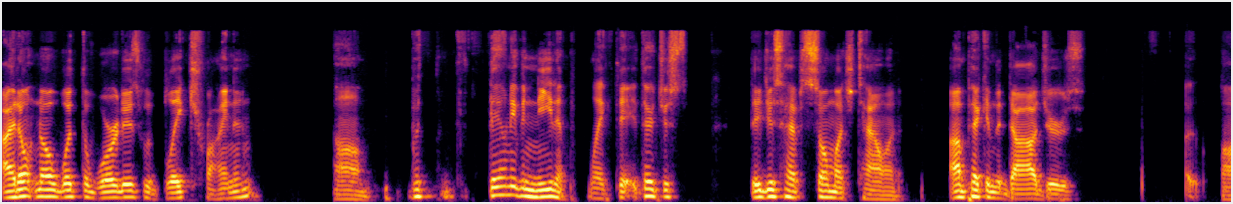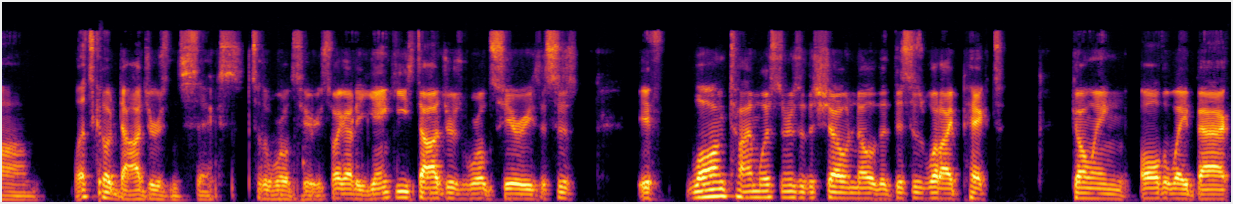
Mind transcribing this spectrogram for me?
I don't know what the word is with Blake Treinen, um, but they don't even need him. Like they, they're just, they just have so much talent. I'm picking the Dodgers. Uh, Um, let's go Dodgers in six to the World Series. So I got a Yankees Dodgers World Series. This is if longtime listeners of the show know that this is what I picked going all the way back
